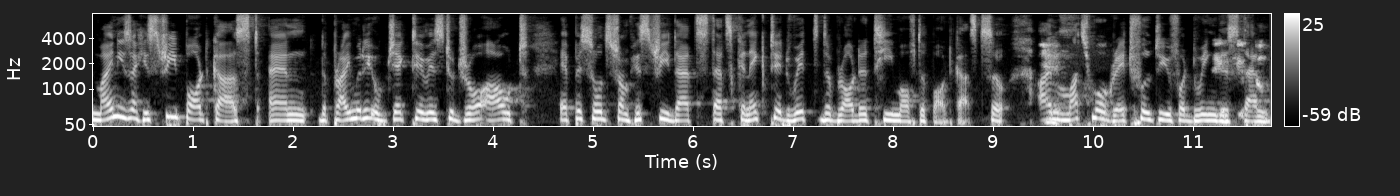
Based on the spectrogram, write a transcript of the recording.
mine is a history podcast, and the primary objective is to draw out episodes from history that's that's connected with the broader theme of the podcast. So I'm yes. much more grateful to you for doing Thank this. You so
